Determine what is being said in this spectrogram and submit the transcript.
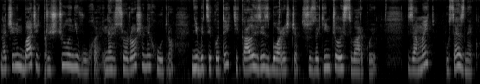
наче він бачить прищулені вуха і нашорошене хутро, ніби ці коти тікали зі зборища, що закінчилось сваркою. Замить усе зникло,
